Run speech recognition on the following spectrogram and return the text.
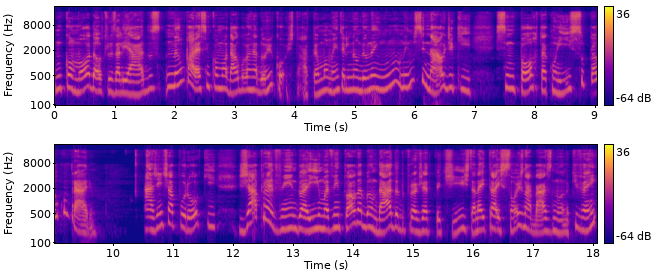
incomoda outros aliados, não parece incomodar o governador Rui Costa. Até o momento ele não deu nenhum, nenhum sinal de que se importa com isso, pelo contrário. A gente apurou que, já prevendo aí uma eventual debandada do projeto petista né, e traições na base no ano que vem,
